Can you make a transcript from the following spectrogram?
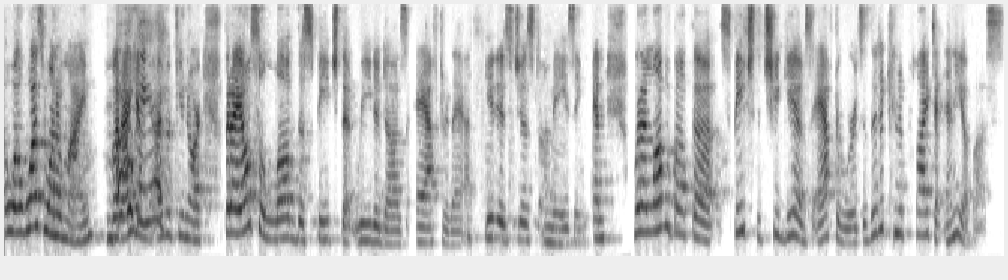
Oh, well, it was one of mine, but Oh, I, have, yeah. I have a few more. But I also love the speech that Rita does after that. It is just amazing. And what I love about the speech that she gives afterwards is that it can apply to any of us.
